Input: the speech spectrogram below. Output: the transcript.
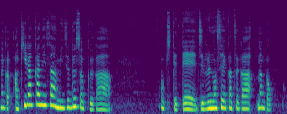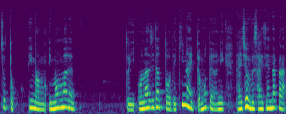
なんか明らかにさ水不足が起きてて自分の生活がなんかちょっと今今までと同じだとできないって思ったのに大丈夫最善だから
